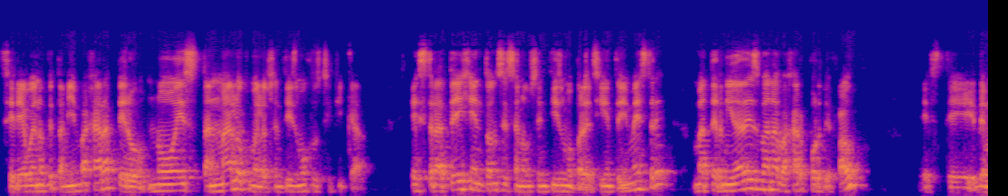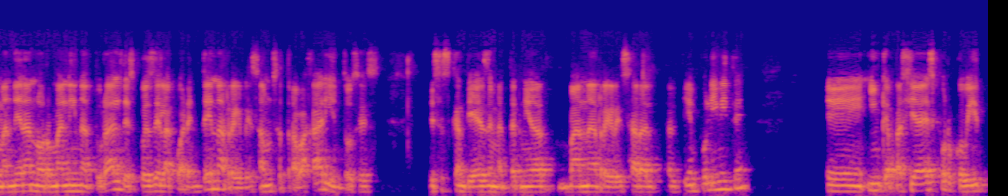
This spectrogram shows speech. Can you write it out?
sería bueno que también bajara, pero no es tan malo como el ausentismo justificado. Estrategia entonces en ausentismo para el siguiente trimestre, maternidades van a bajar por default, este, de manera normal y natural, después de la cuarentena regresamos a trabajar y entonces esas cantidades de maternidad van a regresar al, tiempo límite. Eh, incapacidades por COVID,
